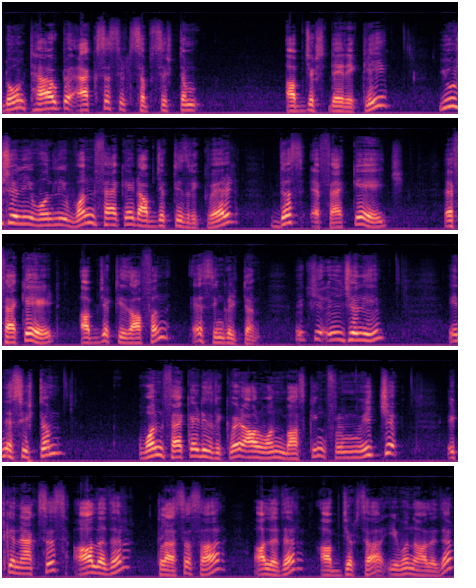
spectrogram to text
do not have to access its subsystem objects directly. usually only one facade object is required. Thus, a facade, a facade object is often a singleton. Usually, in a system, one facade is required or one masking from which it can access all other classes or all other objects or even all other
